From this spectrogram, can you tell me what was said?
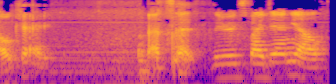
Okay. That's it. Lyrics by Danielle.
